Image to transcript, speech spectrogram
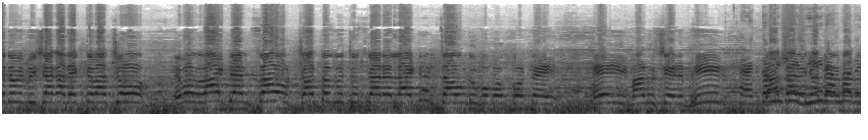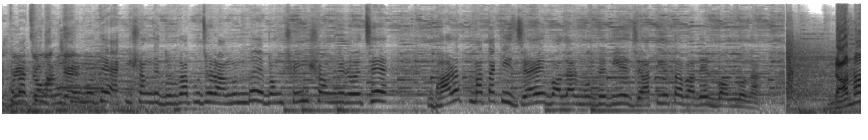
ছবিটা তুমি বিশাখা দেখতে পাচ্ছ এবং light and sound Santosh Mitra স্কোয়ারের লাইট অ্যান্ড সাউন্ড উপভোগ করতে এই মানুষের ভিড় একদমই সেই ভিড় আমরা দেখতে পাচ্ছি মানুষের মধ্যে একই সঙ্গে দুর্গাপুজোর আনন্দ এবং সেই সঙ্গে রয়েছে ভারত মাতা কি জয় বলার মধ্যে দিয়ে জাতীয়তাবাদের বন্দনা। নানা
